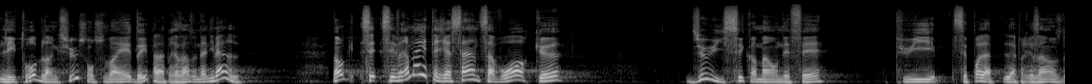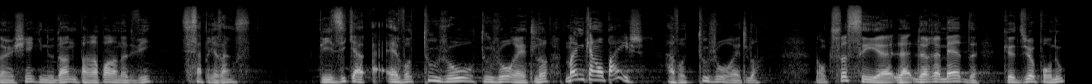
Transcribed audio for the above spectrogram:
les troubles anxieux sont souvent aidés par la présence d'un animal. Donc, c'est vraiment intéressant de savoir que Dieu, il sait comment on est fait, puis ce n'est pas la, présence d'un chien qui nous donne par rapport à notre vie, c'est sa présence. Puis il dit qu'elle va toujours, toujours être là. Même quand on pêche, elle va toujours être là. Donc ça, c'est euh, le remède que Dieu a pour nous.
